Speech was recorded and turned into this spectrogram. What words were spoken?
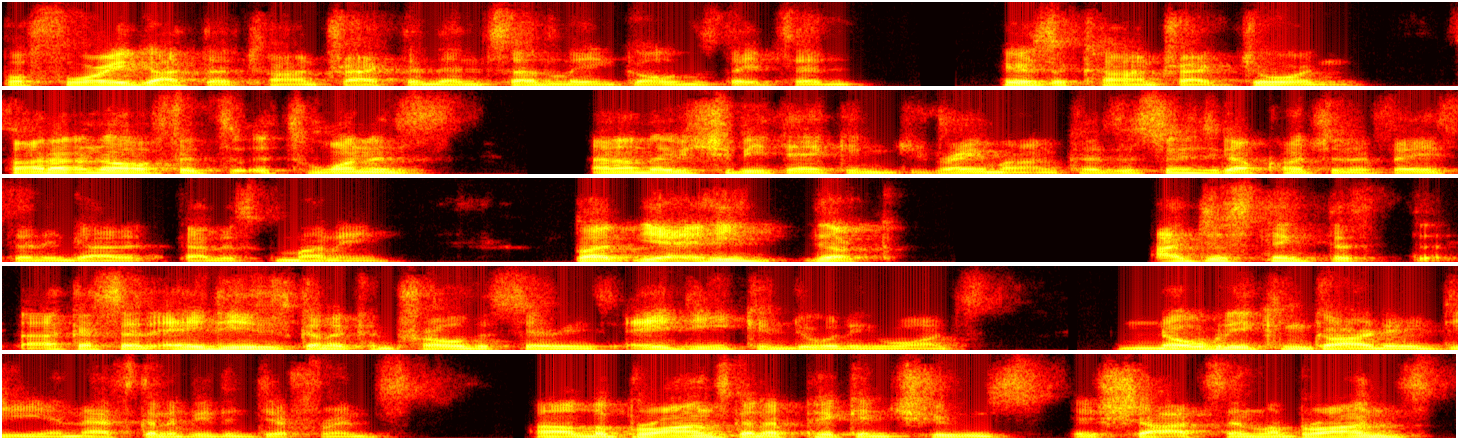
before he got the contract, and then suddenly Golden State said, "Here's a contract, Jordan." So I don't know if it's it's one is. I don't know if you should be thanking Draymond because as soon as he got punched in the face, then he got got his money. But yeah, he look. I just think that, like I said, AD is going to control the series. AD can do what he wants. Nobody can guard AD, and that's going to be the difference. Uh, LeBron's going to pick and choose his shots, and LeBron's,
